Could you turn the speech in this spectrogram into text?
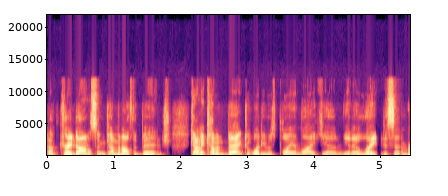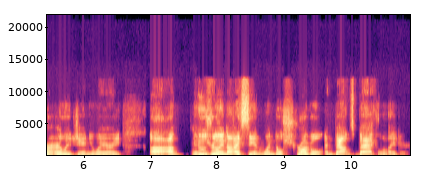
of Tre Donaldson coming off the bench, kind of coming back to what he was playing like in you know late December, early January. Uh, it was really nice seeing Wendell struggle and bounce back later.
